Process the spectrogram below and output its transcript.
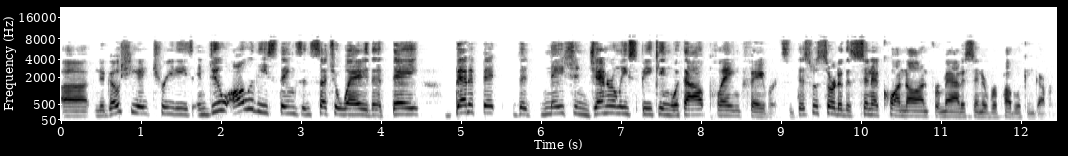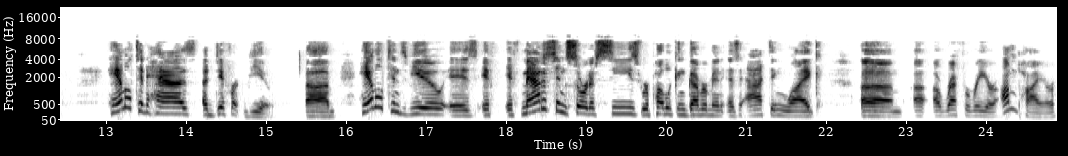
uh, negotiate treaties, and do all of these things in such a way that they benefit the nation generally speaking without playing favorites. This was sort of the sine qua non for Madison of Republican government. Hamilton has a different view. Um, Hamilton's view is if if Madison sort of sees Republican government as acting like um, a, a referee or umpire,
